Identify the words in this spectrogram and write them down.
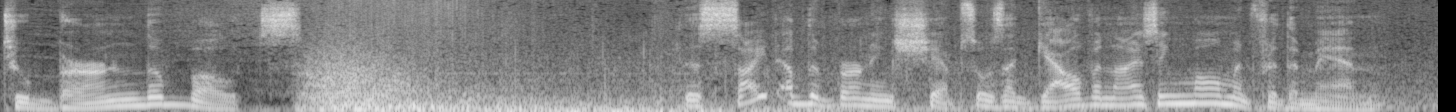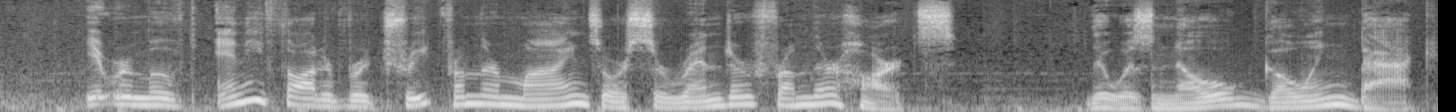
to burn the boats. The sight of the burning ships was a galvanizing moment for the men. It removed any thought of retreat from their minds or surrender from their hearts. There was no going back.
